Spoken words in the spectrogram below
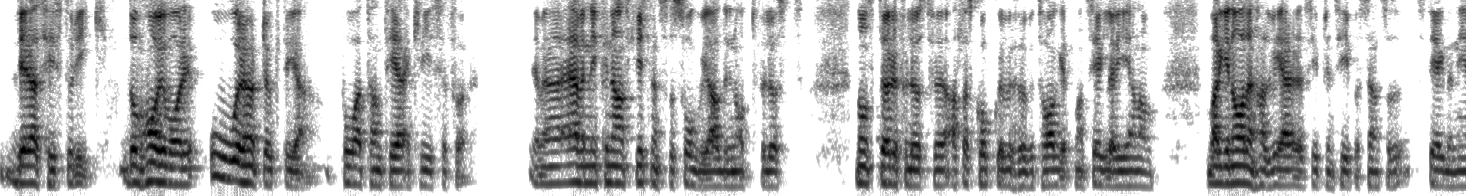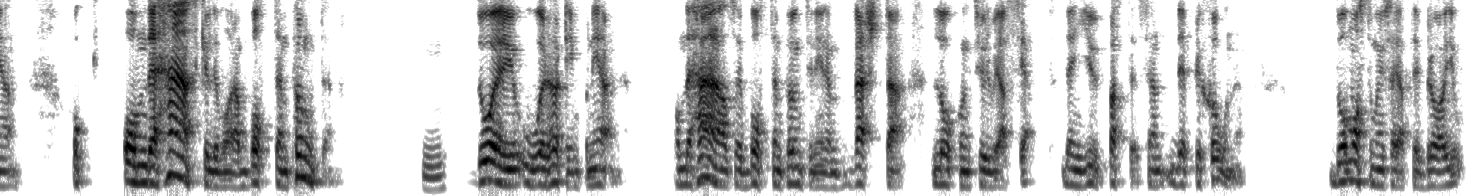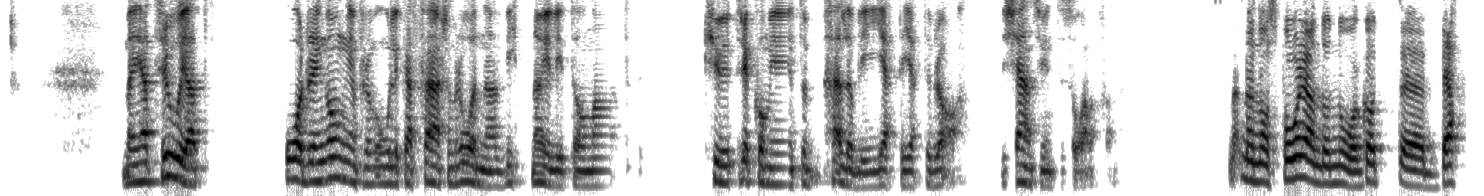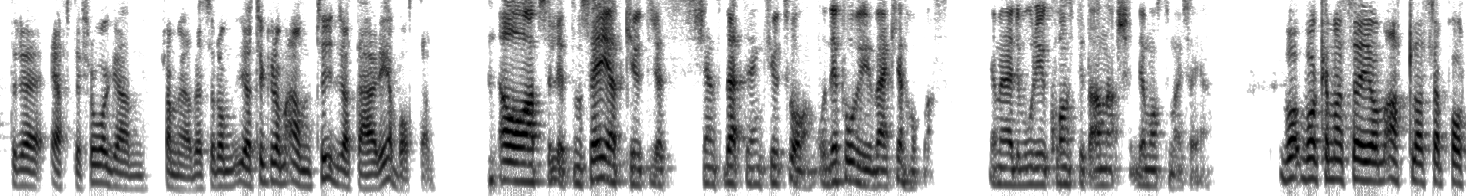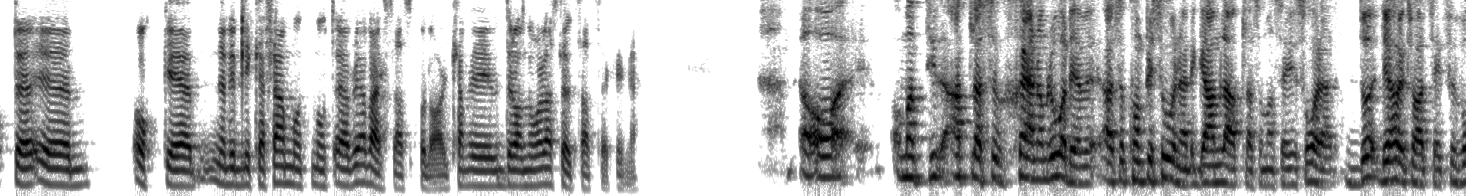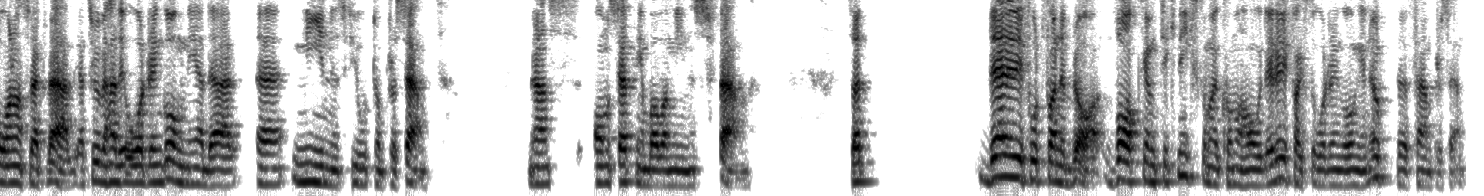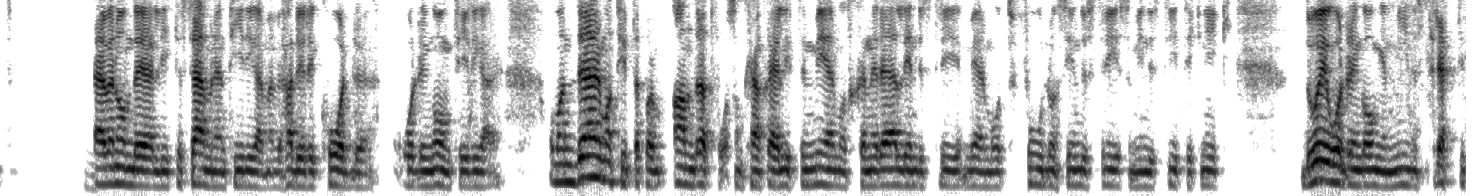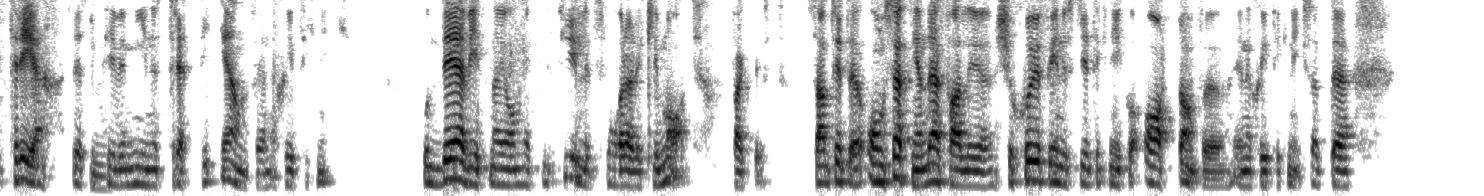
deras historik. De har ju varit oerhört duktiga på att hantera kriser förr. Jag menar, även i finanskrisen så såg vi aldrig något förlust, någon större förlust för Atlas Copco överhuvudtaget. Man seglade igenom. Marginalen halverades i princip och sen så steg den igen. Och om det här skulle vara bottenpunkten, mm. då är det ju oerhört imponerande. Om det här alltså är bottenpunkten i den värsta lågkonjunktur vi har sett, den djupaste sedan depressionen, då måste man ju säga att det är bra gjort. Men jag tror ju att orderingången för de olika affärsområdena vittnar ju lite om att Q3 kommer ju inte heller att bli jätte, jättebra. Det känns ju inte så i alla fall. Men de spår ändå något eh, bättre efterfrågan framöver. Så de, jag tycker de antyder att det här är botten. Ja, absolut. De säger att Q3 känns bättre än Q2 och det får vi ju verkligen hoppas. Jag menar, det vore ju konstigt annars, det måste man ju säga. Vad, vad, kan man säga om Atlas rapporter eh, och eh, när vi blickar framåt mot övriga verkstadsbolag? Kan vi dra några slutsatser kring det? Ja, om man till Atlas stjärnområde, alltså kompressorerna, det gamla Atlas om man säger så, det har ju klarat sig förvånansvärt väl. Jag tror vi hade orderingång ner där eh, minus 14 procent. Medan omsättningen bara var minus 5. Så att där är det fortfarande bra. Vakuumteknik ska man komma ihåg, där är faktiskt orderingången upp 5 mm. Även om det är lite sämre än tidigare, men vi hade rekordorderingång tidigare. Om man däremot tittar på de andra två som kanske är lite mer mot generell industri, mer mot fordonsindustri som industriteknik, då är orderingången minus 33 respektive mm. minus 31 för energiteknik. Och det vittnar ju om ett betydligt svårare klimat faktiskt. Samtidigt eh, omsättningen där faller 27 för industriteknik och 18 för energiteknik. Så att det,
